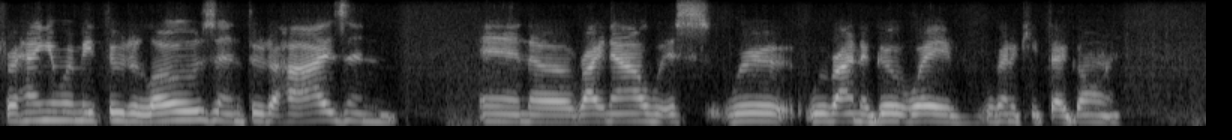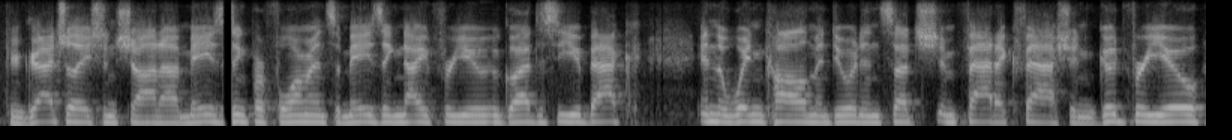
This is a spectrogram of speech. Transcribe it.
for hanging with me through the lows and through the highs. And, and uh, right now it's, we're, we're riding a good wave. We're going to keep that going. Congratulations, Shana. Amazing performance, amazing night for you. Glad to see you back in the win column and do it in such emphatic fashion. Good for you.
